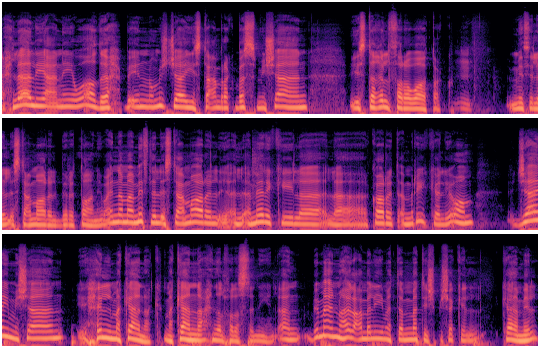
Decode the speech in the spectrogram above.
إحلالي يعني واضح بإنه مش جاي يستعمرك بس مشان يستغل ثرواتك مثل الاستعمار البريطاني. وإنما مثل الاستعمار الأمريكي لقارة أمريكا اليوم جاي مشان يحل مكانك مكاننا إحنا الفلسطينيين. الآن بما إنه هاي العملية ما تمتش بشكل كامل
